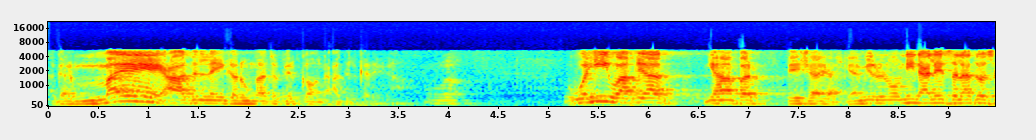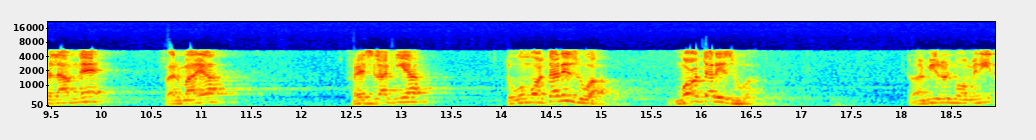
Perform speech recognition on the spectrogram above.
अगर मैं आदिल नहीं करूँगा तो फिर कौन आदिल करेगा? वही वाकयात यहाँ पर पेश आया कि अमीर अमीरमिन सलाम ने फरमाया फैसला किया तो वो मोतरज हुआ मोतरज हुआ। तो अमीरमिन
